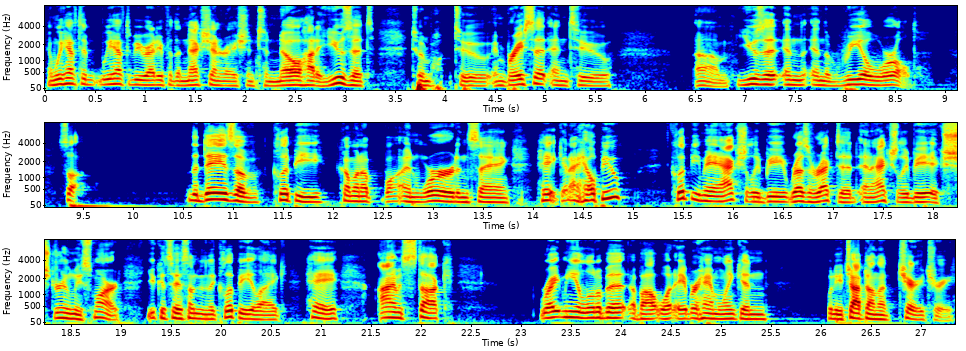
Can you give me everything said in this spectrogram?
and we have to we have to be ready for the next generation to know how to use it, to to embrace it, and to um, use it in in the real world. So the days of Clippy coming up in Word and saying, "Hey, can I help you?" Clippy may actually be resurrected and actually be extremely smart. You could say something to Clippy like, "Hey, I'm stuck. Write me a little bit about what Abraham Lincoln when he chopped down the cherry tree.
